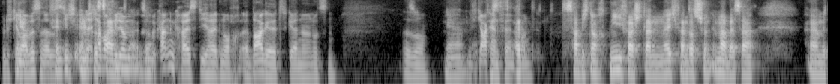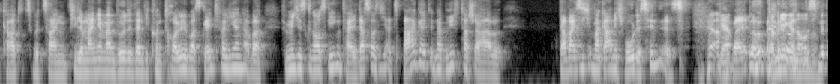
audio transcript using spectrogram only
Würde ich gerne ja, mal wissen. Also, ich, ich habe auch viele also. im Bekanntenkreis, die halt noch äh, Bargeld gerne nutzen. Also, ja, bin ich gar kein Fan hat, von. Das habe ich noch nie verstanden. Ne? Ich fand das schon immer besser, äh, mit Karte zu bezahlen. Viele meinen ja, man würde dann die Kontrolle über das Geld verlieren, aber für mich ist genau das Gegenteil. Das, was ich als Bargeld in der Brieftasche habe, da weiß ich immer gar nicht, wo das hin ist. Ja, Weil, bei mir genauso. Das wird,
